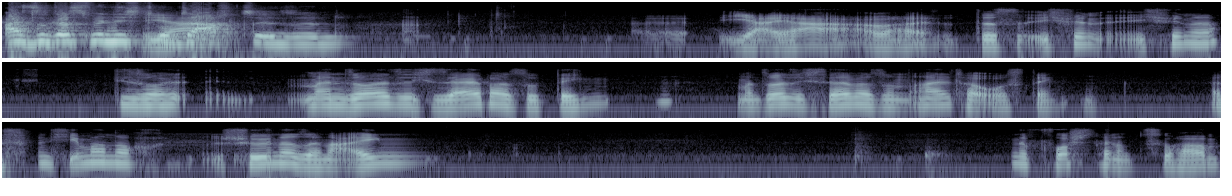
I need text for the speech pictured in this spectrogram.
Also, dass wir nicht Ja. unter 18 sind. Ja, ja, aber das, ich finde, ich finde, die soll, man soll sich selber so denken, man soll sich selber so ein Alter ausdenken. Das finde ich immer noch schöner, seine eigene Vorstellung zu haben,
